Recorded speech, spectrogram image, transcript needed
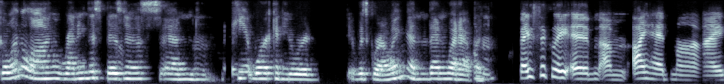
going along running this business and mm-hmm. making it work and you were it was growing and then what happened? Mm-hmm basically in um I had my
